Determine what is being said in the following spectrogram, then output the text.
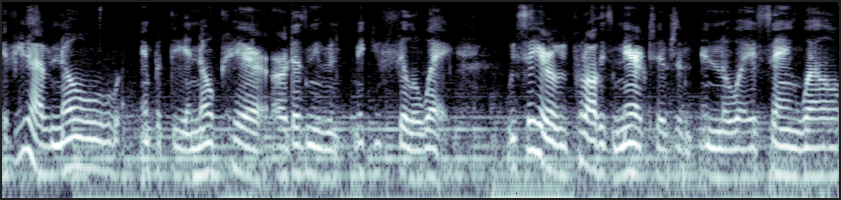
If you have no empathy and no care, or it doesn't even make you feel away, we sit here and we put all these narratives in, in the way saying, well,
